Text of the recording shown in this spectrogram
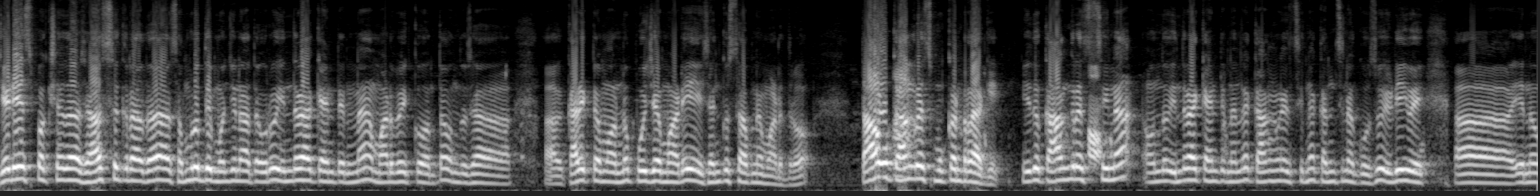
ಜೆ ಡಿ ಎಸ್ ಪಕ್ಷದ ಶಾಸಕರಾದ ಸಮೃದ್ಧಿ ಮಂಜುನಾಥ್ ಅವರು ಇಂದಿರಾ ಕ್ಯಾಂಟೀನ್ನ ಮಾಡಬೇಕು ಅಂತ ಒಂದು ಕಾರ್ಯಕ್ರಮವನ್ನು ಪೂಜೆ ಮಾಡಿ ಶಂಕುಸ್ಥಾಪನೆ ಮಾಡಿದ್ರು. ತಾವು ಕಾಂಗ್ರೆಸ್ ಮುಖಂಡರಾಗಿ. ಇದು ಕಾಂಗ್ರೆಸ್ಸಿನ ಒಂದು ಇಂದಿರಾ ಕ್ಯಾಂಟೀನ್ ಅಂದರೆ ಕಾಂಗ್ರೆಸ್ಸಿನ ಕನಸಿನ ಕೂಸು. ಇಡೀ ಏನು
